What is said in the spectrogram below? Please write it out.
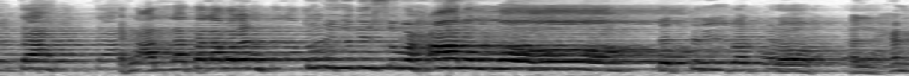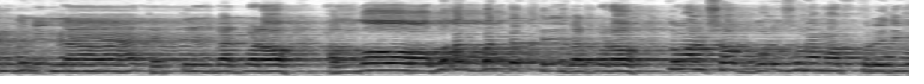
একটা। আল্লাহ তালা বলেন, তুমি যদি সুবহানাল্লাহ তেত্রিশ বার পড়ো, আলহামদুলিল্লাহ তেত্রিশ বার পড়ো, আল্লাহু আকবার তেত্রিশ বার পড়ো, তোমার সবগুলো গুনাহ মাফ করে দিব।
